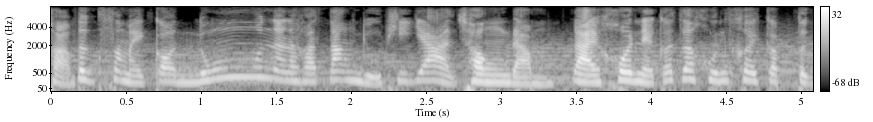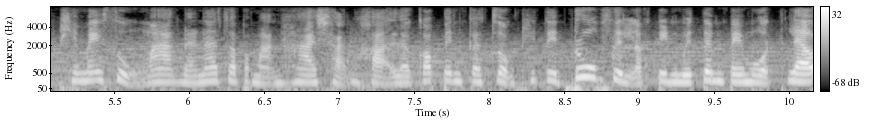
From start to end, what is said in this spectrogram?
ค่ะ ตึกสมัยก่อนนู้นนะนะคะ ตั้งอยู่ที่ย่านชองดำหลายคนเนี่ยก็จะคุ้นเคยกับตึกที่ไม่สูงมากนะ น่าจะประมาณ 5 ชั้นค่ะ แล้วก็เป็นกระจกที่ติดรูปศิลปินไว้เต็มไปหมด แล้ว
